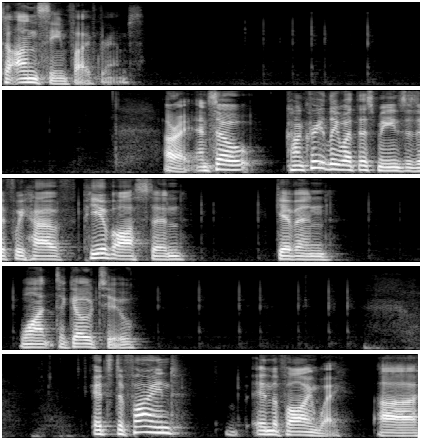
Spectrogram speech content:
to unseen 5 grams. All right, and so concretely what this means is if we have P of Austin given want to go to, it's defined in the following way. Uh,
